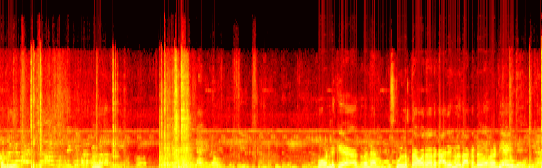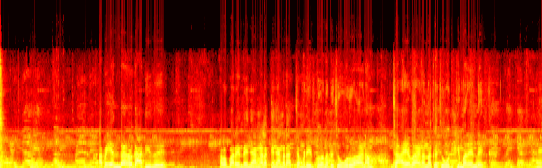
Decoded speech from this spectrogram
കണ്ടില്ലേ? ഫോണിലേക്ക് പിന്നെ സ്കൂളിലത്തെ ഓരോരോ കാര്യങ്ങൾ ഇതാക്കണ്ട് റെഡിയായില്ലേ അപ്പൊ എന്താ നിങ്ങൾ കാട്ടിയത്? അപ്പൊ പറയണ്ടേ ഞങ്ങളൊക്കെ ഞങ്ങളുടെ അച്ഛമ്മയുടെ അടുത്ത് വന്നിട്ട് ചോറ് വേണം ചായ വേണം എന്നൊക്കെ ചോദിക്കും പറയണ്ടേ? ഏ?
